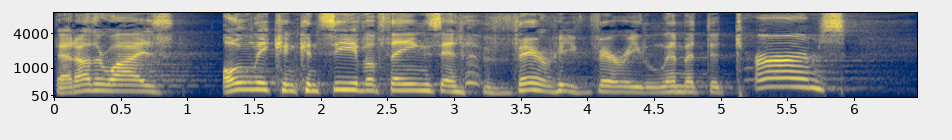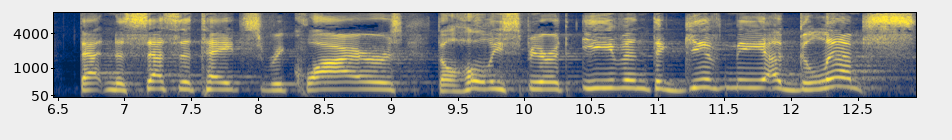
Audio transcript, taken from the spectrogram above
that otherwise only can conceive of things in very, very limited terms that necessitates, requires the Holy Spirit even to give me a glimpse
